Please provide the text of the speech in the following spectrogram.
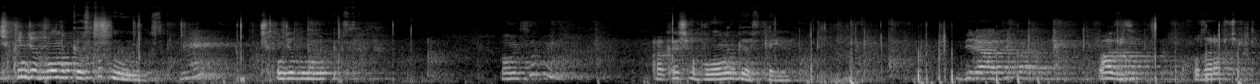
Çıkınca bulanık göstermiyor mu yoksa? ne? Çıkınca bulanık göster. Baksana. Arkadaşlar bulanık gösteriyor. Birazcık Abi fotoğraf çektim.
